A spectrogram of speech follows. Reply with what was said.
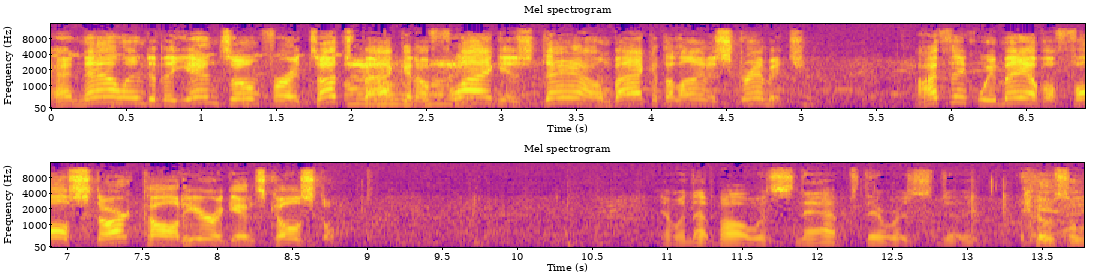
And now into the end zone for a touchback, and a flag is down back at the line of scrimmage. I think we may have a false start called here against Coastal. And when that ball was snapped, there was uh, coastal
